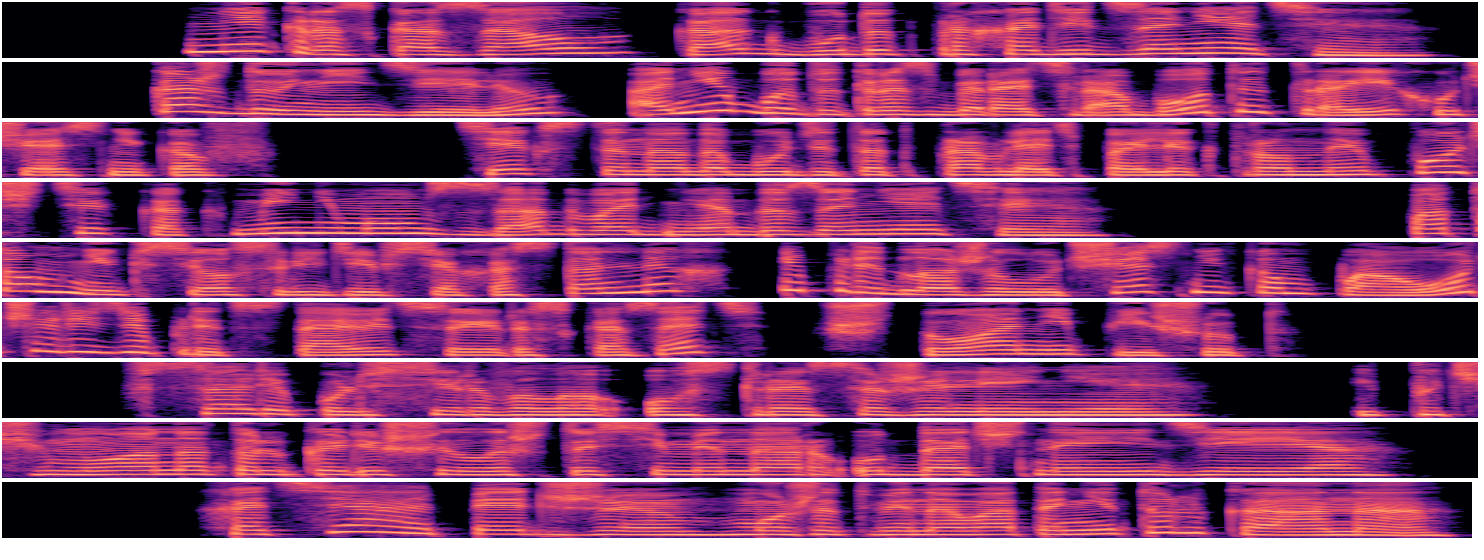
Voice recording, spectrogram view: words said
Ник рассказал, как будут проходить занятия. Каждую неделю они будут разбирать работы троих участников. Тексты надо будет отправлять по электронной почте как минимум за два дня до занятия. Потом Ник сел среди всех остальных и предложил участникам по очереди представиться и рассказать, что они пишут. В Саре пульсировало острое сожаление. И почему она только решила, что семинар — удачная идея? Хотя, опять же, может, виновата не только она.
